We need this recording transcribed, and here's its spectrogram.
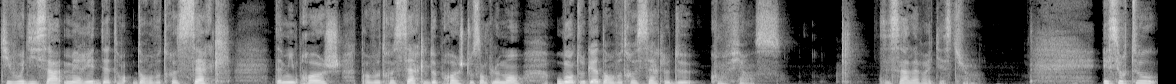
qui vous dit ça mérite d'être dans votre cercle d'amis proches, dans votre cercle de proches tout simplement, ou en tout cas dans votre cercle de confiance C'est ça la vraie question. Et surtout,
